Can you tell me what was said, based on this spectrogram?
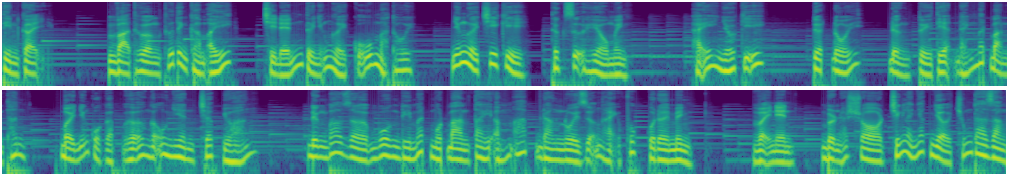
tin cậy. Và thường thứ tình cảm ấy chỉ đến từ những người cũ mà thôi, những người chi kỷ thực sự hiểu mình. Hãy nhớ kỹ, tuyệt đối đừng tùy tiện đánh mất bản thân bởi những cuộc gặp gỡ ngẫu nhiên chớp nhoáng. Đừng bao giờ buông đi mất một bàn tay ấm áp đang nuôi dưỡng hạnh phúc của đời mình. Vậy nên, Bernard Shaw chính là nhắc nhở chúng ta rằng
